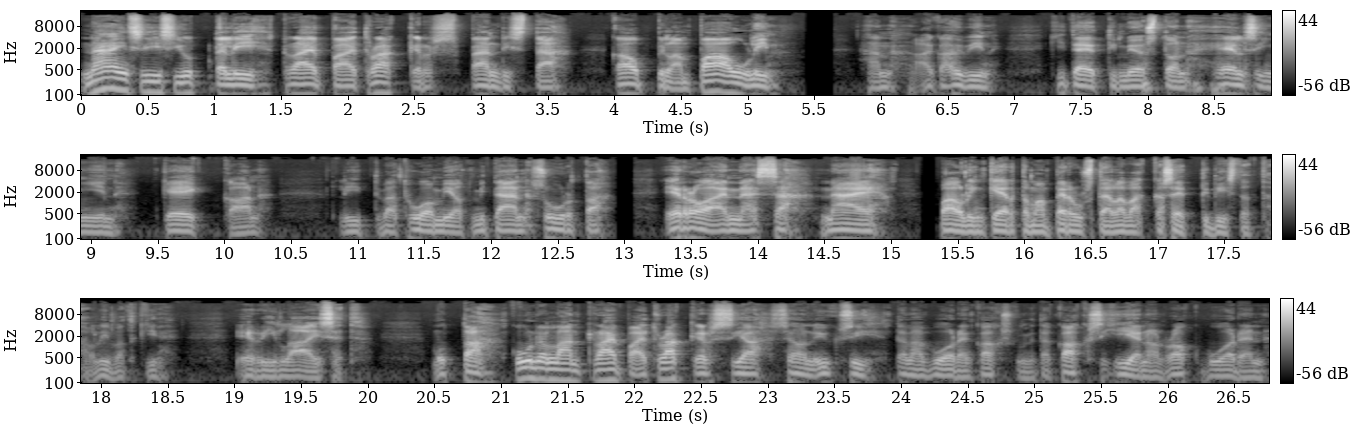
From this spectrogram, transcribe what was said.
Näin siis jutteli Drive by Truckers-bändistä Kauppilan Pauli. Hän aika hyvin kiteytti myös ton Helsingin keikkaan liittyvät huomiot. Mitään suurta eroa en näissä näe Paulin kertoman perusteella, vaikka settilistat olivatkin erilaiset. Mutta kuunnellaan Drive by Truckers ja se on yksi tämän vuoden 2022 hienon rockvuoden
